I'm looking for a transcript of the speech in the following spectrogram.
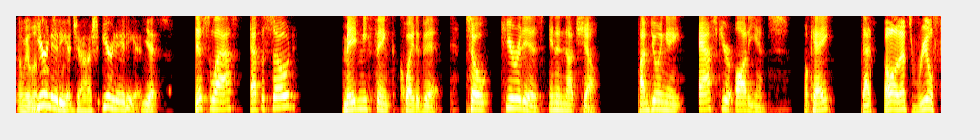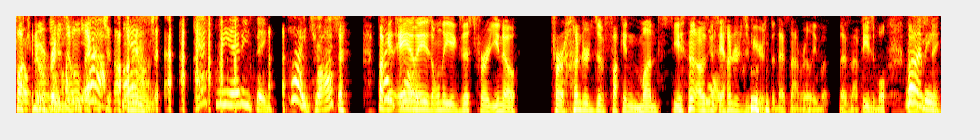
I'm gonna You're an idiot, Josh. You're an idiot. Yes. This last episode made me think quite a bit. So here it is in a nutshell. I'm doing a ask your audience, okay? That. Oh, that's real fucking Oh, original yeah, there, Josh. ask me anything. Hi, Josh. fucking Hi, Joe. AMAs only exist for you know for hundreds of fucking months. You know, I was gonna say hundreds of years, but that's not really, but that's not feasible. But Well, I'm I just mean, saying,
